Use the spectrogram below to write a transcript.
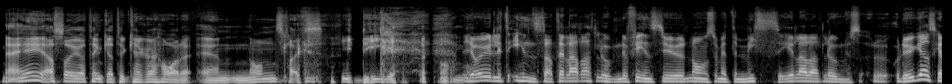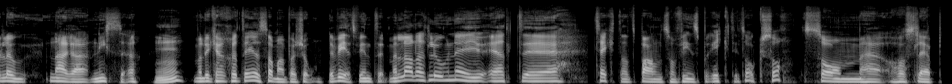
Nej, alltså jag tänker att du kanske har en, någon slags idé. Om, Jag är ju lite insatt i Laddat Lugn. Det finns ju någon som heter Misse i Laddat Lugn. Och det är ju ganska lugn, nära Nisse. Mm. Men det kanske inte är samma person. Det vet vi inte. Men Laddat Lugn är ju ett eh, tecknat band som finns på riktigt också. Som har släppt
